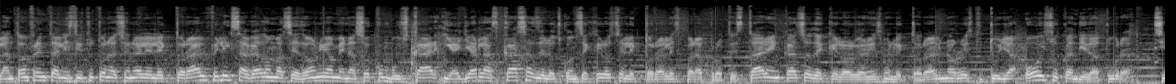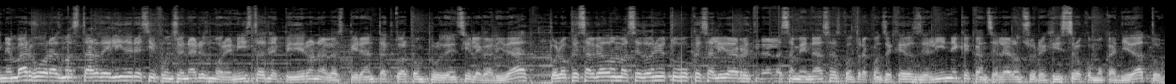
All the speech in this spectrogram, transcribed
Plantón frente al Instituto Nacional Electoral, Félix Salgado Macedonio amenazó con buscar y hallar las casas de los consejeros electorales para protestar en caso de que el organismo electoral no restituya hoy su candidatura. Sin embargo, horas más tarde, líderes y funcionarios morenistas le pidieron al aspirante actuar con prudencia y legalidad, por lo que Salgado Macedonio tuvo que salir a retirar las amenazas contra consejeros del INE que cancelaron su registro como candidato.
